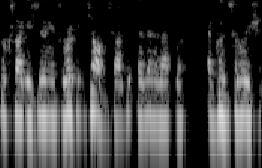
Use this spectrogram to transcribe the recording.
looks like he's doing a terrific job. So I think they've ended up with a good solution.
